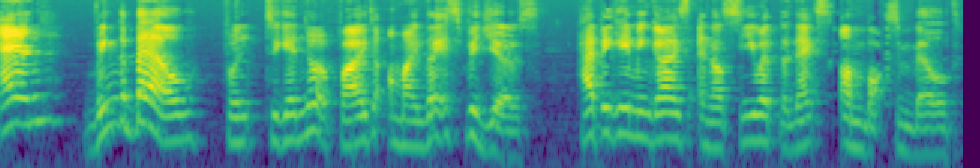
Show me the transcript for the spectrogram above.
and ring the bell for, to get notified on my latest videos. Happy gaming guys, and I'll see you at the next unboxing build.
